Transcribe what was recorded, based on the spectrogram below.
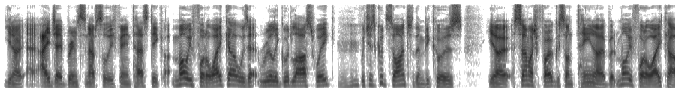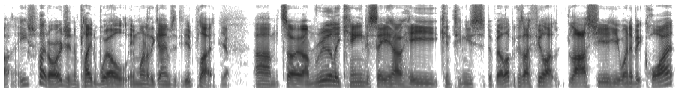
you know, AJ Brimson absolutely fantastic. Moe Fotuaika was at really good last week, Mm-hmm. which is good signs for them because you know so much focus on Tino, but Moe Fotuaika he's played Origin and played well in one of the games that he did play. Yep. Um, so I'm really keen to see how he continues to develop because I feel like last year he went a bit quiet.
